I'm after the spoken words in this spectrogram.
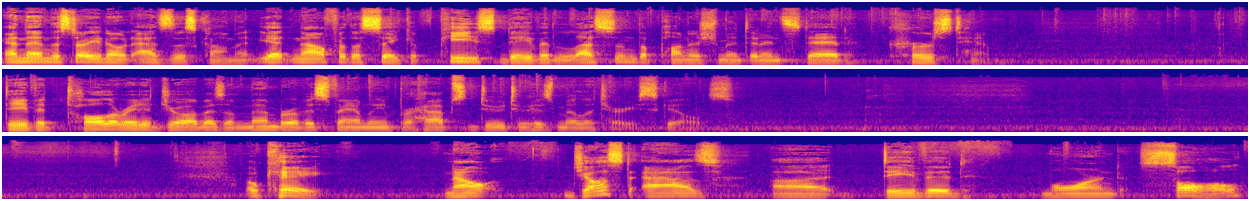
And then the study note adds this comment Yet now, for the sake of peace, David lessened the punishment and instead cursed him. David tolerated Joab as a member of his family and perhaps due to his military skills. Okay, now, just as uh, David mourned Saul,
